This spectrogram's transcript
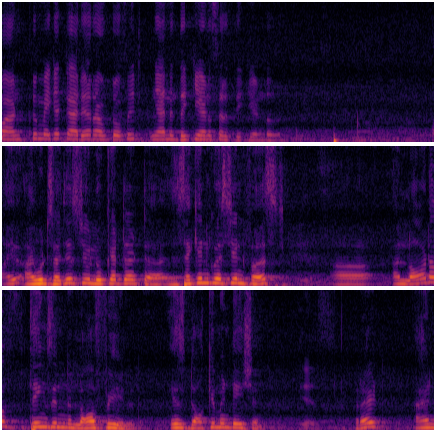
want to make a career out of it ഞാൻ എന്തൊക്കെയാണ് ശ്രദ്ധിക്കേണ്ടത് I, I would suggest you look at that. Uh, the second question first. Uh, a lot of things in the law field is documentation, Yes. right? And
